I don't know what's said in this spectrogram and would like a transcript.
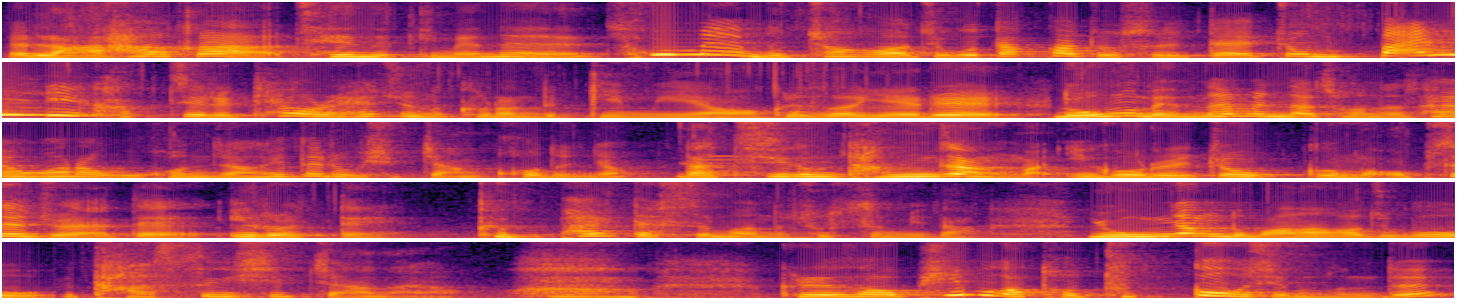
라하가 제 느낌에는 솜에 묻혀가지고 닦아줬을 때 좀 빨리 각질을 케어를 해주는 그런 느낌이에요. 그래서 얘를 너무 맨날 맨날 저는 사용하라고 권장해드리고 싶지 않거든요. 나 지금 당장 막 이거를 조금 없애줘야 돼. 이럴 때. 급할 때 쓰면 좋습니다. 용량도 많아가지고 다 쓰기 쉽지 않아요. 그래서 피부가 더 두꺼우신 분들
